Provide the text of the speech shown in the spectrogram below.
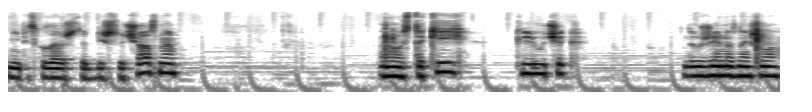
мені підсказали, що це більш сучасне. Ось такий ключик. Дружина знайшла.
